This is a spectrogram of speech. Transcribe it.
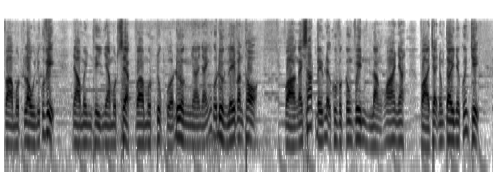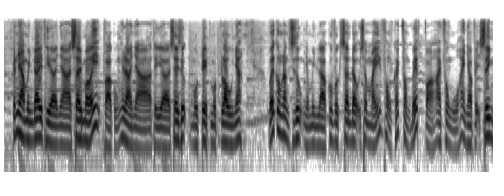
và một lầu như quý vị. Nhà mình thì nhà một sẹc và một trục của đường nhà nhánh của đường Lê Văn Thọ và ngay sát bên lại khu vực công viên làng hoa nha. Và chạy đông tây nha quý anh chị. Căn nhà mình đây thì à, nhà xây mới và cũng như là nhà thì à, xây dựng một trệt một lầu nha. Với công năng sử dụng nhà mình là khu vực sân đậu xe máy, phòng khách, phòng bếp và hai phòng ngủ, hai nhà vệ sinh.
